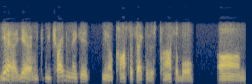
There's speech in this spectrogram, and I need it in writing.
Yeah, yeah. We we tried to make it you know cost effective as possible, um,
